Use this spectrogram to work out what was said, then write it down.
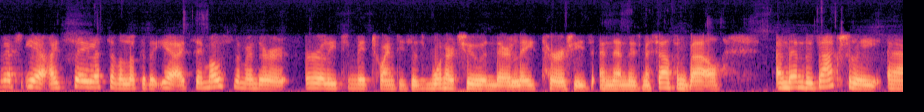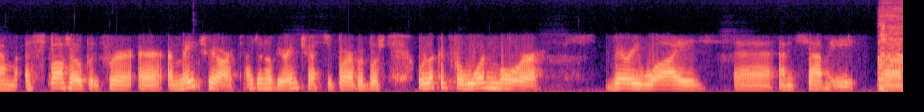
Let's, yeah, I'd say let's have a look at it. Yeah, I'd say most of them are in their early to mid twenties. There's one or two in their late thirties, and then there's myself and Val, and then there's actually um, a spot open for a, a matriarch. I don't know if you're interested, Barbara, but we're looking for one more very wise uh, and savvy uh,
